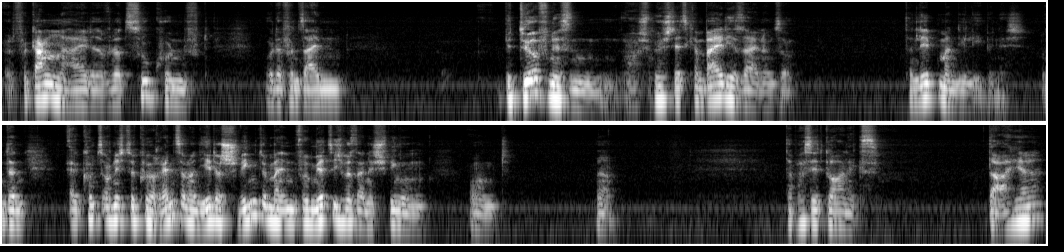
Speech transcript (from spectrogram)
von Vergangenheit oder von der Zukunft oder von seinen Bedürfnissen, oh, ich möchte jetzt kein bei dir sein und so, dann lebt man die Liebe nicht. Und dann äh, kommt es auch nicht zur Kohärenz, sondern jeder schwingt und man informiert sich über seine Schwingung. Und ja, da passiert gar nichts. Daher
